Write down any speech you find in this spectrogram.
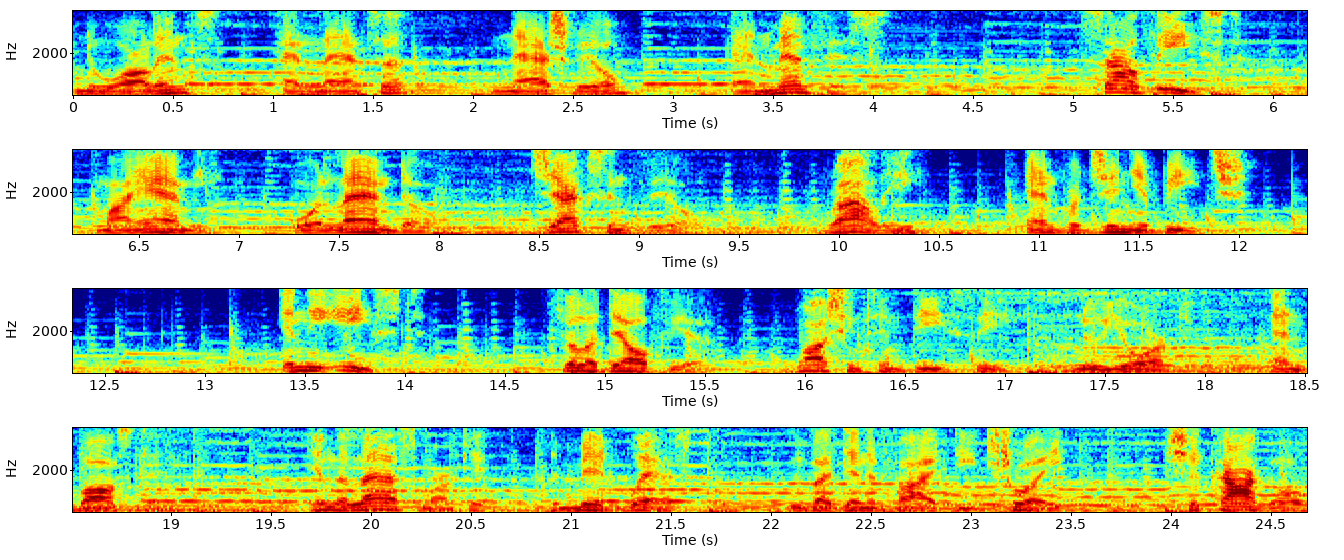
New Orleans, Atlanta, Nashville, and Memphis. Southeast, Miami, Orlando, Jacksonville, Raleigh, and Virginia Beach. In the East, Philadelphia, Washington, D.C., New York, and Boston. In the last market, the Midwest, we've identified Detroit, Chicago,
